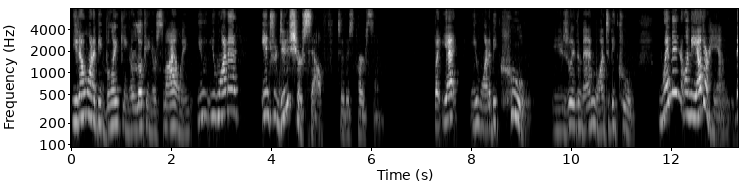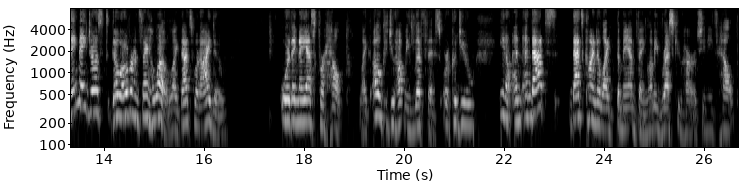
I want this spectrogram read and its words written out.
You don't want to be blinking or looking or smiling. You you want to introduce yourself to this person. But yet you want to be cool. Usually the men want to be cool. Women, on the other hand, they may just go over and say hello, like that's what I do. Or they may ask for help, like, oh, could you help me lift this? Or could you, you know, and, and that's that's kind of like the man thing. Let me rescue her if she needs help.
